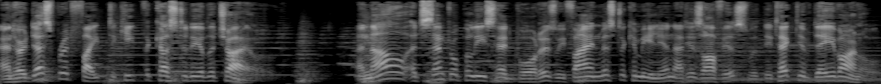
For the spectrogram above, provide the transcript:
and her desperate fight to keep the custody of the child. And now, at Central Police Headquarters, we find Mr. Chameleon at his office with Detective Dave Arnold.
